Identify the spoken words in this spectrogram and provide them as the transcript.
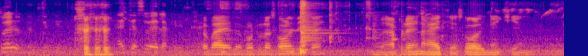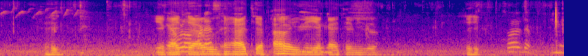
સોયલું કરી દીધું. આથી સોયલા કરીને તો બાય તો રોટલો સોળ દીધો હવે આપણે એના હાથે સોળી નાખીએ. એક હાથે આવું હાથે ફાવે ને એક હાથે સોળ દો હવે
